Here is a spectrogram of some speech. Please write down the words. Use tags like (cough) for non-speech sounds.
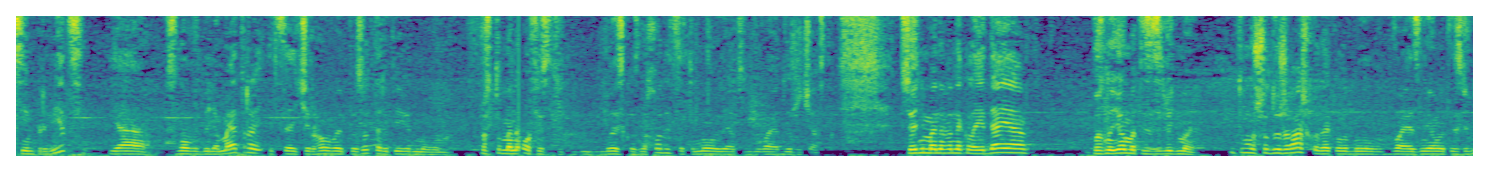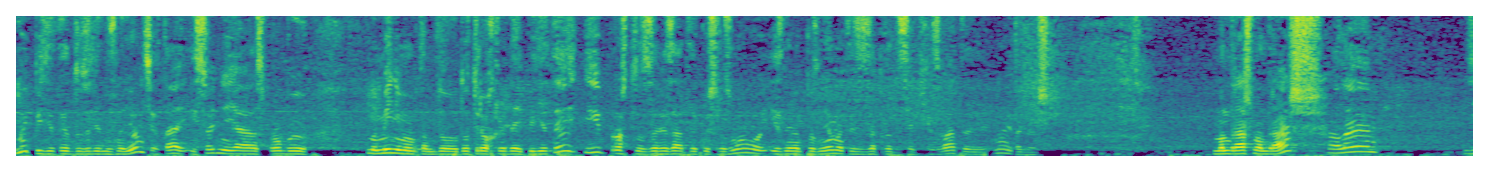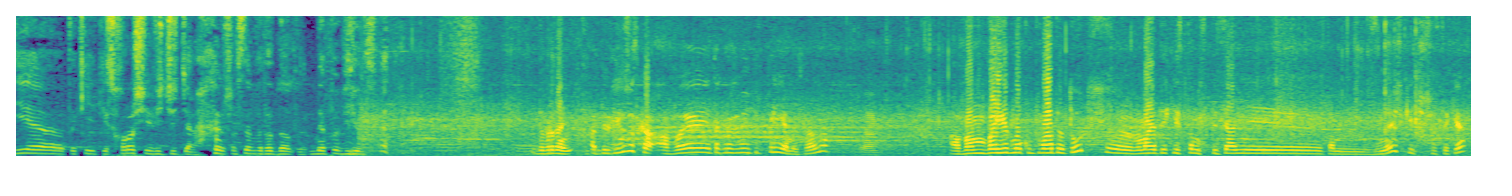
Всім привіт! Я знову біля метро і це черговий епізод терапії відмовами. Просто в мене офіс тут близько знаходиться, тому я тут буваю дуже часто. Сьогодні в мене виникла ідея познайомитися з людьми. Ну, Тому що дуже важко деколи було буває знайомитися з людьми, підійти до взагалі незнайомців. Та? І сьогодні я спробую ну, мінімум там, до, до трьох людей підійти і просто зав'язати якусь розмову і з ними познайомитися, запитатися, як їх звати, ну і так далі. Мандраж, мандраж, але є такі якісь хороші відчуття, (laughs) що все буде добре, не поб'юся. Добрий день. А підкажіть, будь ласка, а ви, я так розумію, підприємець, правда? Так. А вам вигідно купувати тут? Е, Ви маєте якісь там спеціальні там, знижки чи щось таке?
